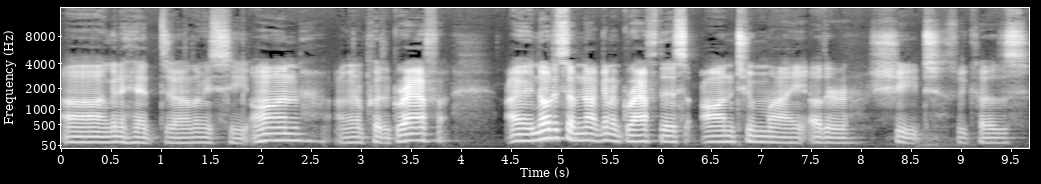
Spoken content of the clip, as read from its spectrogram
Uh, I'm going to hit, uh, let me see, on. I'm going to put a graph. I notice I'm not going to graph this onto my other sheet because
